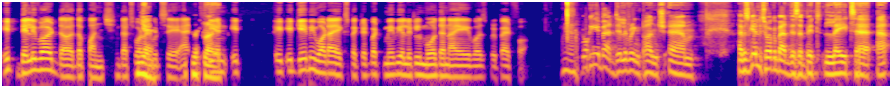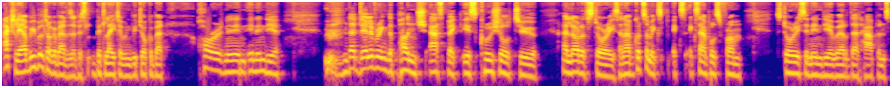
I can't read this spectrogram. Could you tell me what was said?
it delivered uh, the punch. That's what I would say, and That's in the right. end, it. It, it gave me what I expected, but maybe a little more than I was prepared for. Talking about delivering punch, um, I was going to talk about this a bit later. Uh, actually, uh, we will talk about this a bit, bit later when we talk about horror in, in, in India. that delivering the punch aspect is crucial to a lot of stories. And I've got some ex- ex- examples from stories in India where that happens.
